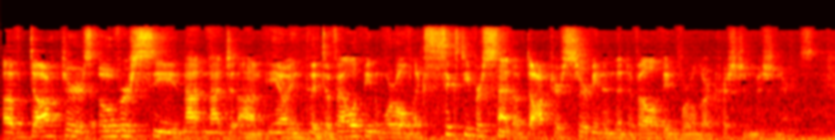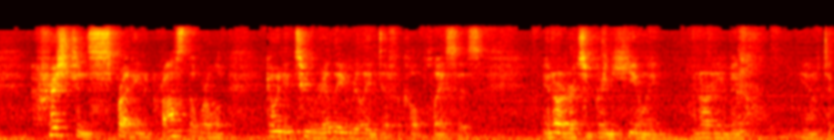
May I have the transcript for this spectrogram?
of doctors oversee not not um, you know in the developing world like 60% of doctors serving in the developing world are christian missionaries christians spreading across the world going into really really difficult places in order to bring healing in order to bring you know to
